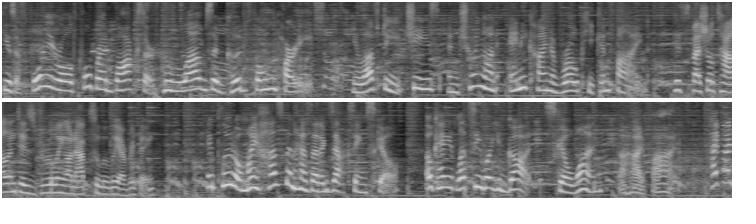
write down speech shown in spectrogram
He's a four year old full bred boxer who loves a good foam party. He loves to eat cheese and chewing on any kind of rope he can find. His special talent is drooling on absolutely everything. Hey Pluto, my husband has that exact same skill. Okay, let's see what you've got. Skill one, the high five. High five!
